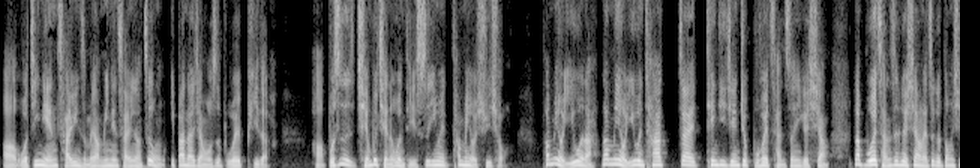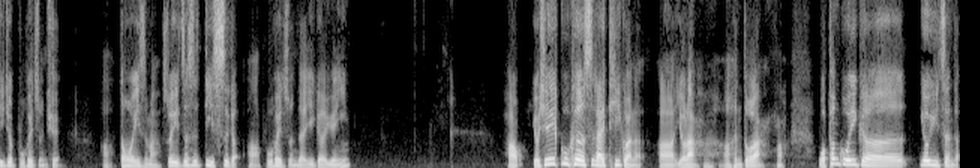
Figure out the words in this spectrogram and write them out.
啊，我今年财运怎么样？明年财运呢？这种一般来讲我是不会批的。好，不是钱不钱的问题，是因为他没有需求，他没有疑问啊，那没有疑问，他在天地间就不会产生一个相，那不会产生个相呢，这个东西就不会准确，啊，懂我意思吗？所以这是第四个啊，不会准的一个原因。好，有些顾客是来踢馆的啊，有啦啊，很多啦啊，我碰过一个忧郁症的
